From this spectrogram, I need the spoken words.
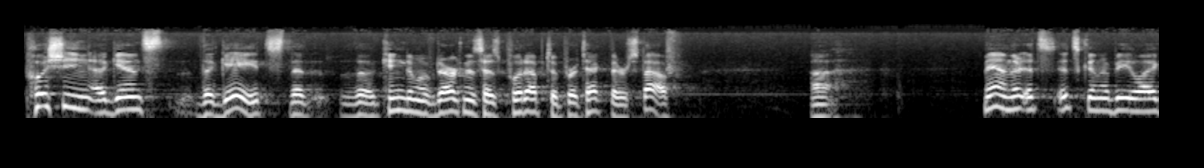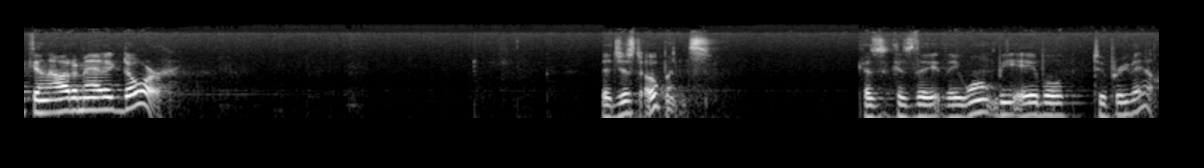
pushing against the gates that the kingdom of darkness has put up to protect their stuff. Uh, man, it's, it's going to be like an automatic door that just opens because they, they won't be able to prevail.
